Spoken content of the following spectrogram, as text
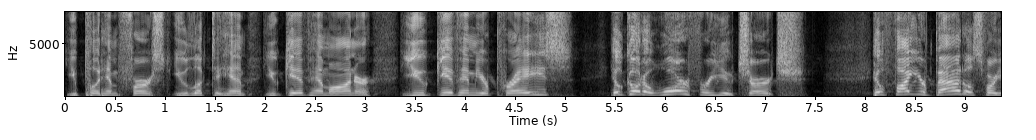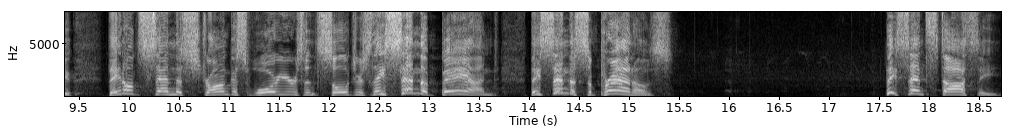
You put him first. You look to him. You give him honor. You give him your praise. He'll go to war for you, church. He'll fight your battles for you. They don't send the strongest warriors and soldiers, they send the band, they send the sopranos, they send Stassi.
